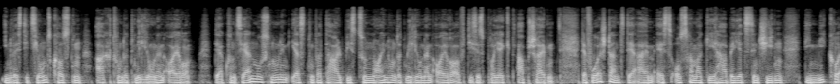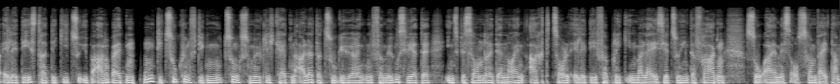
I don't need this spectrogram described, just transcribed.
Investitionskosten 800 Millionen Euro. Der Konzern muss nun im ersten Quartal bis zu 900 Millionen Euro auf dieses Projekt abschreiben. Der Vorstand der AMS Osram AG habe jetzt entschieden, die Mikro-LED-Strategie zu überarbeiten und die zukünftigen Nutzungsmöglichkeiten aller dazugehörenden Vermögenswerte, insbesondere der neuen 8 Zoll Voll-LED-Fabrik in Malaysia zu hinterfragen, so AMS Osram weiter.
